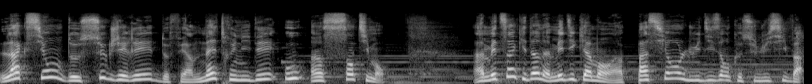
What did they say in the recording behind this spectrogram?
l'action de suggérer, de faire naître une idée ou un sentiment. Un médecin qui donne un médicament à un patient lui disant que celui-ci va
